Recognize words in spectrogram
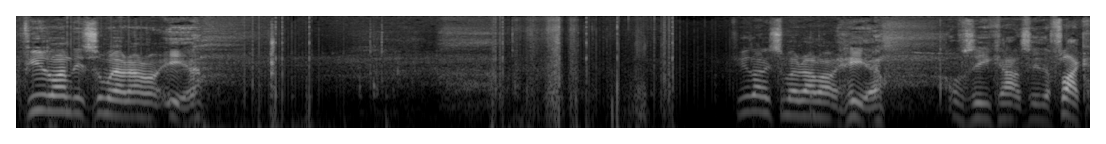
if you landed somewhere around here, if you landed somewhere around here, obviously you can't see the flag.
